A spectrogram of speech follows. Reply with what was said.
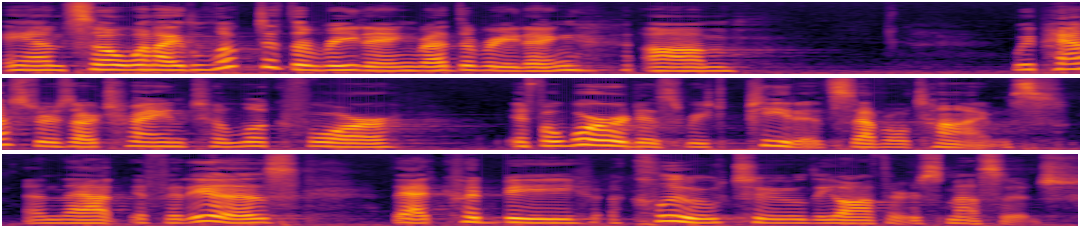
And so when I looked at the reading, read the reading, um, we pastors are trained to look for if a word is repeated several times, and that if it is, that could be a clue to the author's message.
